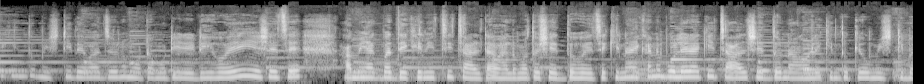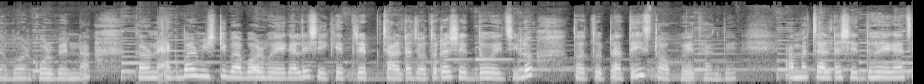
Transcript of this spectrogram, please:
পায়েসে কিন্তু মিষ্টি দেওয়ার জন্য মোটামুটি রেডি হয়েই এসেছে। আমি একবার দেখে নিচ্ছি চালটা ভালো মতো সেদ্ধ হয়েছে কিনা। এখানে বলে রাখি, চাল সেদ্ধ না হলে কিন্তু কেউ মিষ্টি ব্যবহার করবেন না। কারণ একবার মিষ্টি ব্যবহার হয়ে গেলে সেই ক্ষেত্রে চালটা যতটা সেদ্ধ হয়েছিল ততটাতেই স্টপ হয়ে থাকবে। আমার চালটা সেদ্ধ হয়ে গেছে,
